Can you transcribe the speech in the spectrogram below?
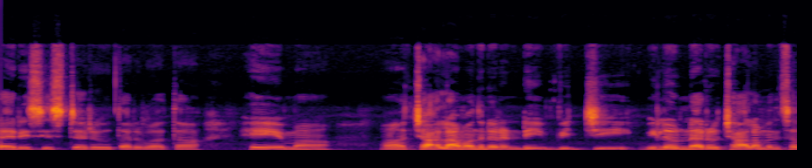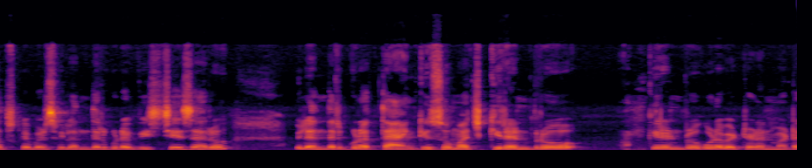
డైరీ సిస్టరు తర్వాత హేమ చాలామంది ఉన్నారండి. విజ్జి వీళ్ళు ఉన్నారు. చాలామంది సబ్స్క్రైబర్స్ వీళ్ళందరూ కూడా విష్ చేశారు. వీళ్ళందరికీ కూడా thank you so much Kiran bro Kiran bro కూడా పెట్టాడనమాట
